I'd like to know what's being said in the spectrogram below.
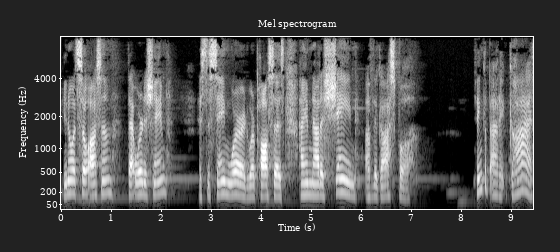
You know what's so awesome? That word ashamed? It's the same word where Paul says, I am not ashamed of the gospel. Think about it. God,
